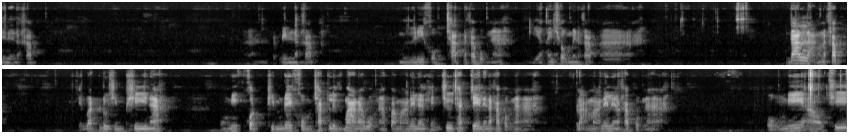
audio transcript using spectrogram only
นี่เลยนะครับแบบนี้นะครับ มือนี่คมชัดนะครับผมนะอยากให้ชมเลยนะครับด้านหลังนะครับ เห็นวัดประดูชิมพีนะตรงนี้กดพิมพ์ได้คมชัดลึกมากนะครับผมนะประมาณนี้เลยเห็นชื่อชัดเจนเลยนะครับ ผมนะอ่าประมาณนี้เลยนะครับ ผมนะอ่าองค์นี้เอาที่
